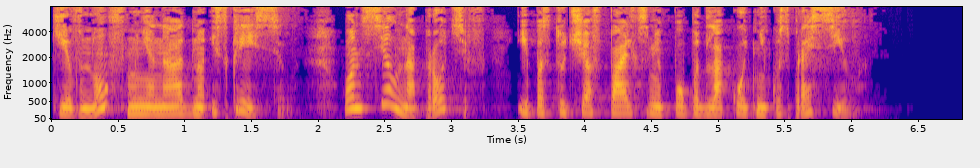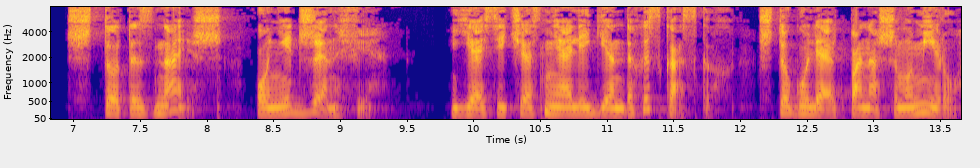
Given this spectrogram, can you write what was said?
Кивнув мне на одно из кресел, он сел напротив и, постучав пальцами по подлокотнику, спросил. «Что ты знаешь о Нидженфе? Я сейчас не о легендах и сказках, что гуляют по нашему миру».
